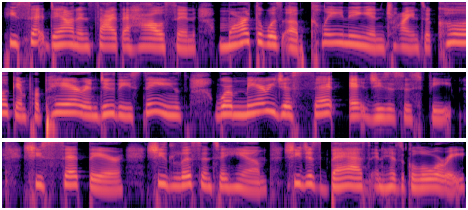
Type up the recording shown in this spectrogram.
he sat down inside the house and Martha was up cleaning and trying to cook and prepare and do these things where Mary just sat at Jesus's feet. She sat there, she listened to him, she just basked in his glory.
